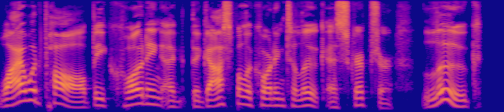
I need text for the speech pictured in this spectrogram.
why would Paul be quoting a, the gospel according to Luke as scripture? Luke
